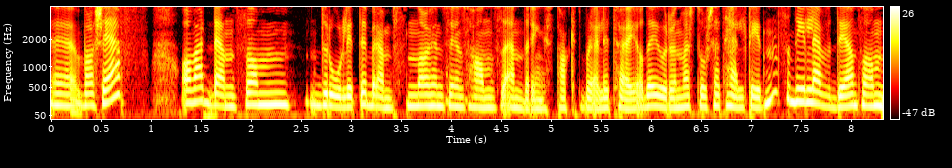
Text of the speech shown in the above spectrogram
eh, var, sjef, og vært den som dro litt i bremsen når hun syntes hans endringstakt ble litt høy, og det gjorde hun vel stort sett hele tiden, så de levde i en sånn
